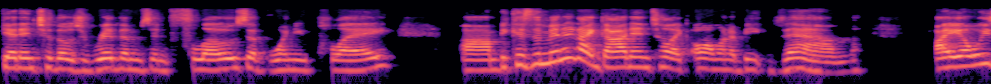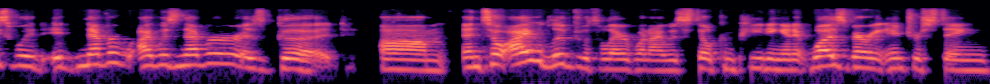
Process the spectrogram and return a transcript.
get into those rhythms and flows of when you play um, because the minute I got into like, oh, I want to beat them, I always would. It never. I was never as good. Um, and so I lived with Laird when I was still competing, and it was very interesting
